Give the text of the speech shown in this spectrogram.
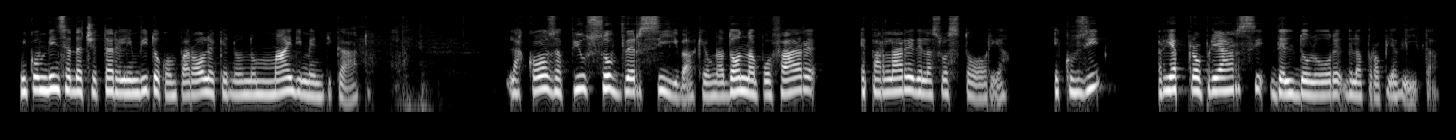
mi convinse ad accettare l'invito con parole che non ho mai dimenticato. La cosa più sovversiva che una donna può fare è parlare della sua storia e così riappropriarsi del dolore della propria vita.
